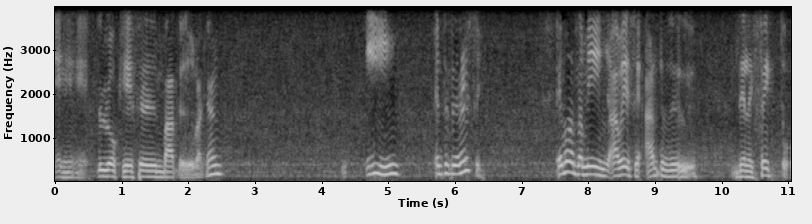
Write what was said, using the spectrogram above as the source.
eh, lo que es el embate de huracán y entretenerse. Es bueno también a veces antes del, del efecto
